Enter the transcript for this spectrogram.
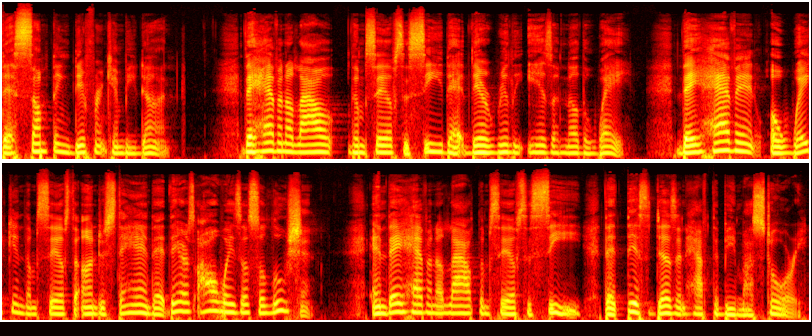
that something different can be done. They haven't allowed themselves to see that there really is another way. They haven't awakened themselves to understand that there's always a solution. And they haven't allowed themselves to see that this doesn't have to be my story.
